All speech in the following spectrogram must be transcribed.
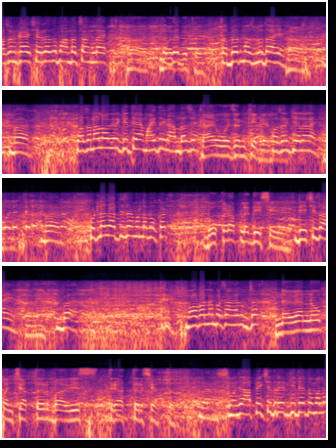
अजून काय? शरीराचा बांधा चांगला आहे. हा मजबूत आहे. तब्येत मजबूत आहे. हा. बर. वजनाला वगैरे किती आहे? माहिती आहे का अंदाजे? काय वजन केलेलं? वजन केलं नाही. बर. कुठल्या जातीचा आहे म्हणलं बोकड? बोकड आपला देशी. देशीच आहे. बर. मोबाईल नंबर सांगा तुमचा. नव्याण्णव पंच्याहत्तर बावीस त्र्याहत्तर शहात्तर. बर. म्हणजे अपेक्षित रेट किती आहे तुम्हाला?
